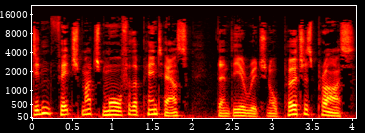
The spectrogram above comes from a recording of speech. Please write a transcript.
didn't fetch much more for the penthouse than the original purchase price.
